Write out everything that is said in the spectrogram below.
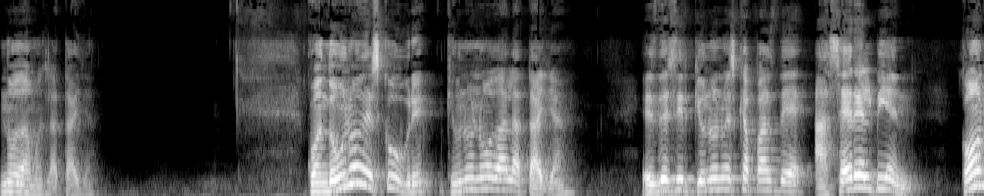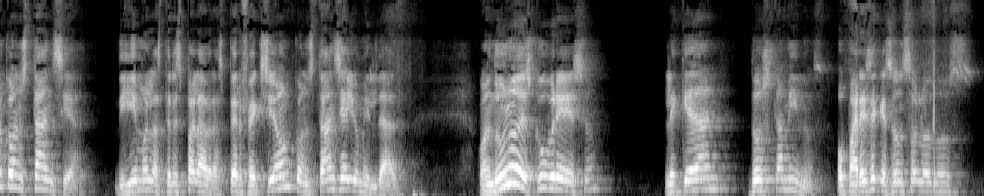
No damos la talla. Cuando uno descubre que uno no da la talla, es decir, que uno no es capaz de hacer el bien con constancia, dijimos las tres palabras, perfección, constancia y humildad. Cuando uno descubre eso, le quedan dos caminos, o parece que son solo dos.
